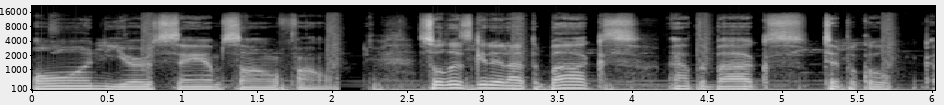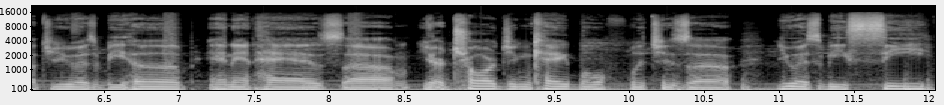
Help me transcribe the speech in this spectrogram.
on your Samsung phone. So let's get it out the box. Out the box, typical. Got your USB hub, and it has um, your charging cable, which is a USB C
